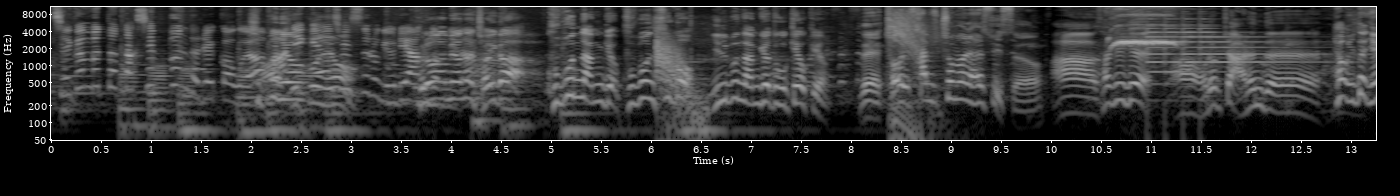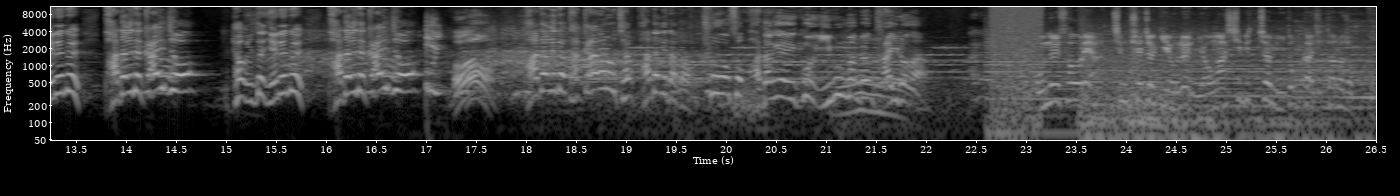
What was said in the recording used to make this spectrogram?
지금부터 딱 10분 드릴 거고요. 10분이요? 많이 깨우실수록 유리한 그러면은 겁니다. 저희가 9분 남겨 9분 쓰고 1분 남겨두고 깨울게요. 네, 저희 30초 만에 할수 있어요. 아, 사실 이게 아, 어렵지 않은데. 형 일단 얘네들 바닥에다 깔죠. 형 일단 얘네들 바닥에다 깔죠. 어? 바닥에다 다 깔아놓자. 바닥에다가. 추워서 바닥에 있고 이불만 면다 일어나. 오늘 서울의 아침 최저 기온은 영하 12.2도까지 떨어졌고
